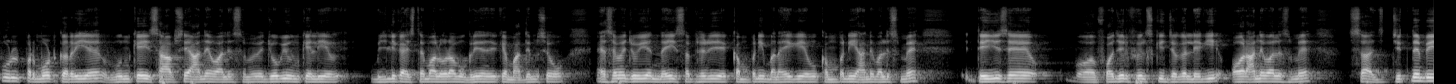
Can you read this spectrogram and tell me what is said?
फुल प्रमोट कर रही है। उनके हिसाब से आने वाले समय में जो भी उनके लिए बिजली का इस्तेमाल हो रहा है, वो ग्रीन एनर्जी के माध्यम से हो। ऐसे में जो ये नई सब्सिडी एक कंपनी बनाई गई है, वो कंपनी आने वाले समय तेज़ी से फॉजिल फ्यूल्स की जगह लेगी और आने वाले समय जितने भी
